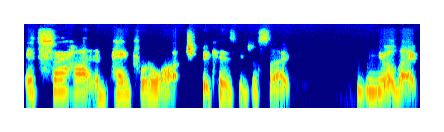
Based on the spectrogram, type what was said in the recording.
it's so hard and painful to watch because you're just like, you're like,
